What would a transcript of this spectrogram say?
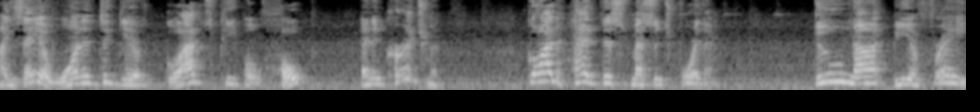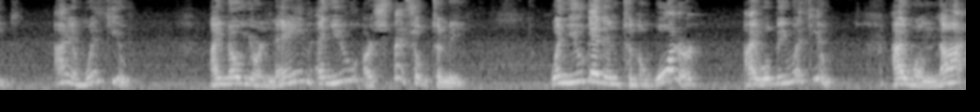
Isaiah wanted to give God's people hope and encouragement. God had this message for them. Do not be afraid. I am with you. I know your name and you are special to me. When you get into the water, I will be with you. I will not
